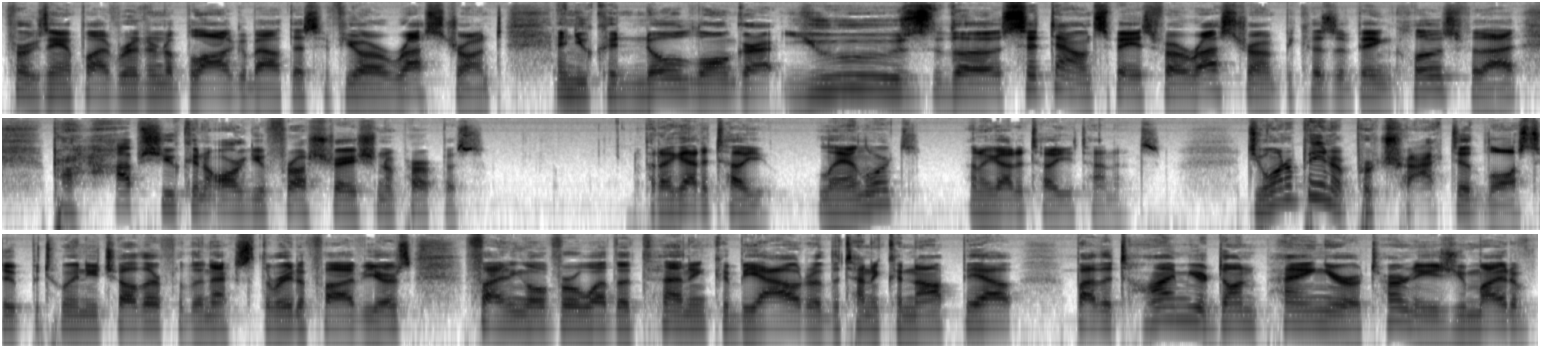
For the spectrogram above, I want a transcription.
for example, I've written a blog about this. If you're a restaurant and you could no longer use the sit down space for a restaurant because of being closed for that, perhaps you can argue frustration of purpose. But I got to tell you, landlords, and I got to tell you, tenants, do you want to be in a protracted lawsuit between each other for the next three to five years, fighting over whether the tenant could be out or the tenant could not be out? By the time you're done paying your attorneys, you might have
